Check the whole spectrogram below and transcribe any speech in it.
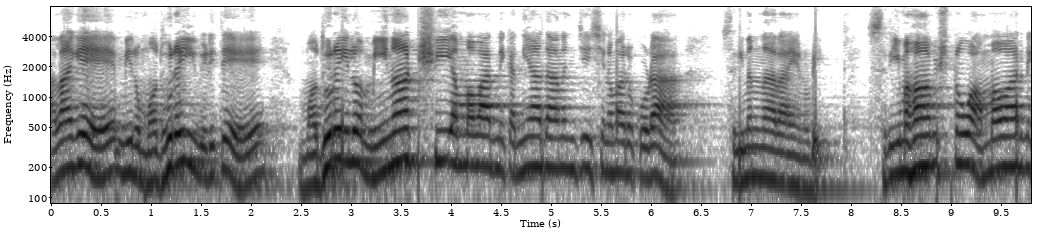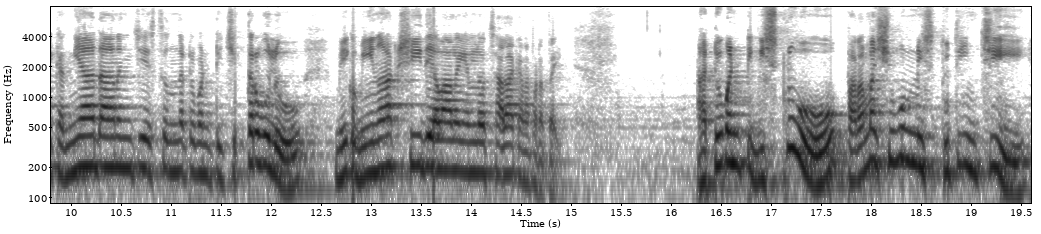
అలాగే మీరు మధురై వెడితే మధురైలో మీనాక్షి అమ్మవారిని కన్యాదానం చేసిన వారు కూడా శ్రీమన్నారాయణుడి. శ్రీ మహావిష్ణువు అమ్మవారిని కన్యాదానం చేస్తున్నటువంటి చిత్రవులు మీకు మీనాక్షి దేవాలయంలో చాలా కనపడతాయి. అటువంటి విష్ణువు పరమశివుణ్ణి స్తుతించి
